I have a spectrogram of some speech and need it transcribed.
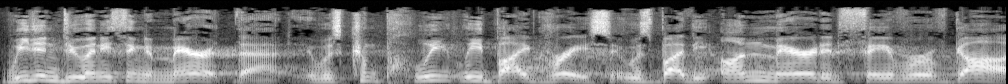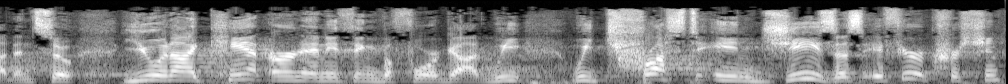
We didn't do anything to merit that. It was completely by grace. It was by the unmerited favor of God. And so you and I can't earn anything before God. We, we trust in Jesus. If you're a Christian,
